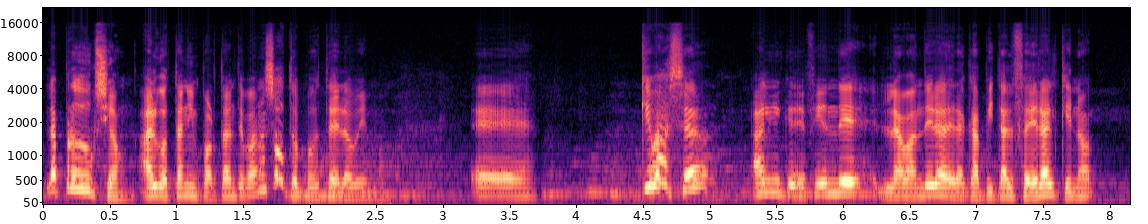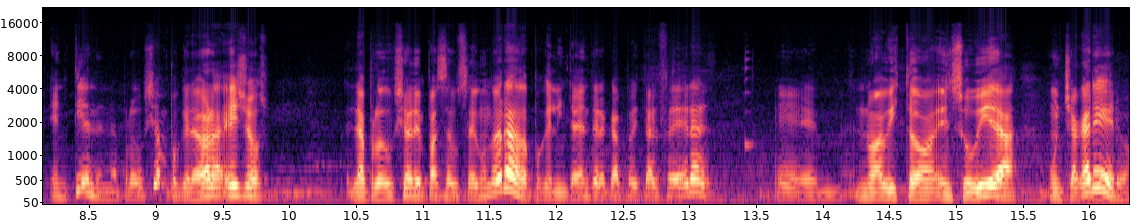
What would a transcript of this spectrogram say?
La producción, algo tan importante para nosotros, porque ustedes lo mismo. Eh, ¿Qué va a hacer alguien que defiende la bandera de la capital federal que no entienden la producción? Porque la verdad, ellos, la producción le pasa a un segundo grado, porque el intendente de la capital federal eh, no ha visto en su vida un chacarero.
